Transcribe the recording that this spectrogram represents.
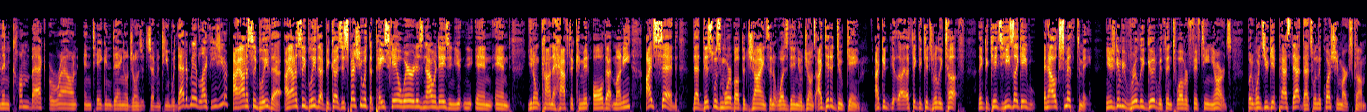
and then come back around and taken Daniel Jones at 17? Would that have made life easier? I honestly believe that. I honestly believe that because especially with the pay scale where it is nowadays and you, and, and you don't kind of have to commit all that money. I've said that this was more about the Giants than it was Daniel Jones. I did a Duke game. I could, I think the kid's really tough. I think the kid's, he's like a, an Alex Smith to me. You know, he's going to be really good within 12 or 15 yards. But once you get past that, that's when the question marks come.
